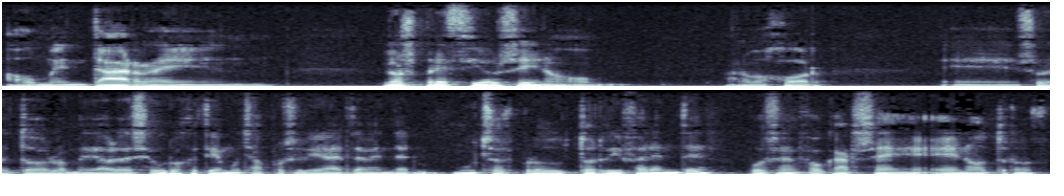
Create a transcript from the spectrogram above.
aumentar en los precios, sino a lo mejor, eh, sobre todo los mediadores de seguros, que tienen muchas posibilidades de vender muchos productos diferentes, pues enfocarse en otros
